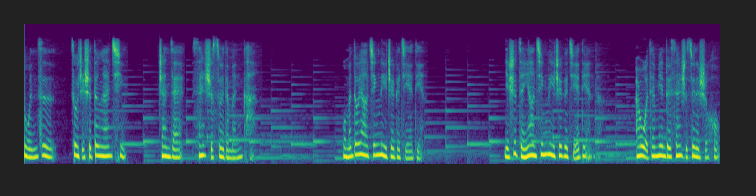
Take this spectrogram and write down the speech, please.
的文字，作者是邓安庆，站在三十岁的门槛。我们都要经历这个节点。你是怎样经历这个节点的？而我在面对三十岁的时候，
